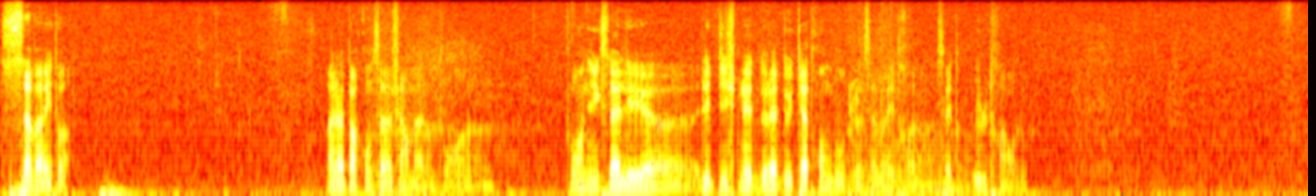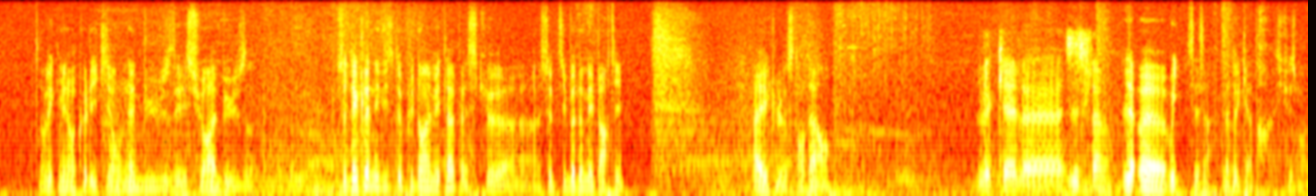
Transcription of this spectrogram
Ça va et toi? Ah là par contre ça va faire mal hein, pour, euh, pour Onyx là les, euh, les pichenettes de la 2-4 en boucle ça va être, euh, ça va être ultra relou. Avec Mélancolie qui en abuse et surabuse. Ce deck là n'existe plus dans la méta parce que euh, ce petit bonhomme est parti. Avec le standard. Lequel euh, Flamme? La- euh, oui c'est ça, la 2-4, excuse-moi.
